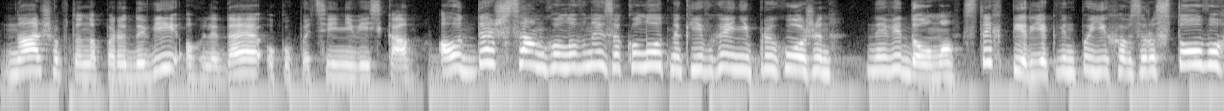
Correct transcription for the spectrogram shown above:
начебто на передовій, оглядає окупаційні війська. А от де ж сам головний заколотник Євгеній Пригожин? Невідомо з тих пір, як він поїхав з Ростову,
